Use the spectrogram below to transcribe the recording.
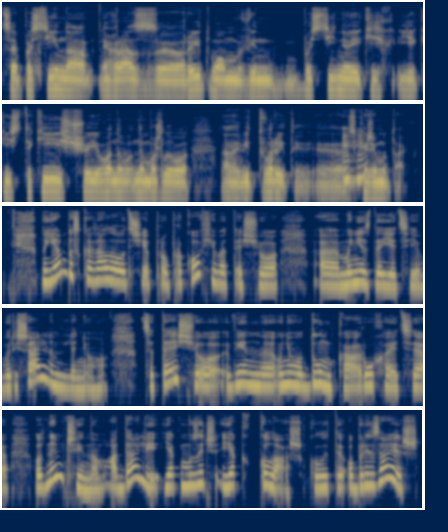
Це постійна гра з ритмом. Він постійно якийсь, якийсь такий, що його неможливо відтворити, скажімо так. Ну, я би сказала, от ще про Прокоф'єва, те, що е, мені здається, є вирішальним для нього, це те, що він у нього думка рухається одним чином, а далі як музич, як колаж, коли ти обрізаєш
